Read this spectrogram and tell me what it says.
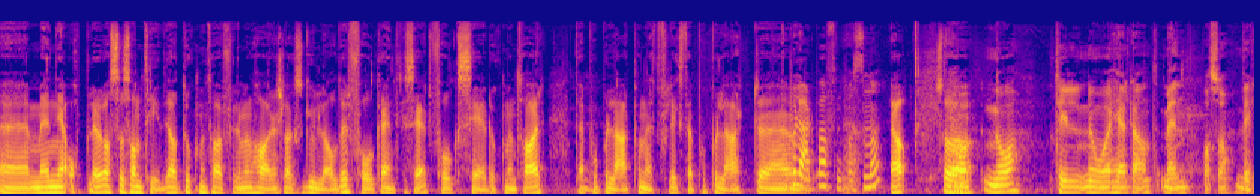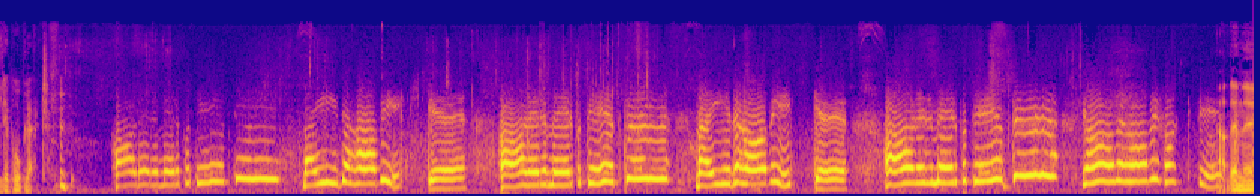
Eh, men jeg opplever også samtidig at dokumentarfilmen har en slags gullalder. Folk er interessert, folk ser dokumentar. Det er populært på Netflix, det er populært uh... Populært på Aftenposten nå? Ja. Så... ja. Nå til noe helt annet, men også veldig populært. Har dere mer potetgull? Nei, det har vi ikke. Har dere mer potetgull? Nei, det har vi ikke. Har dere mer potetgull? Ja, det har vi faktisk. Ja, denne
